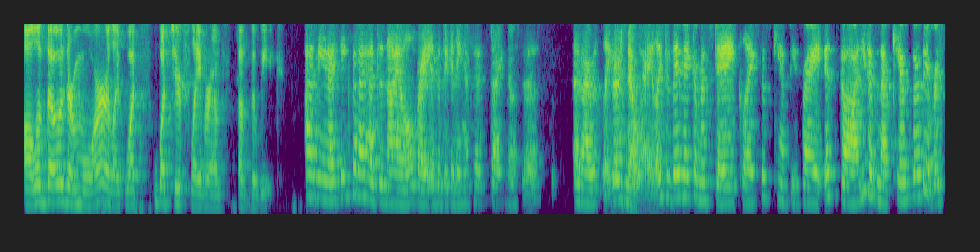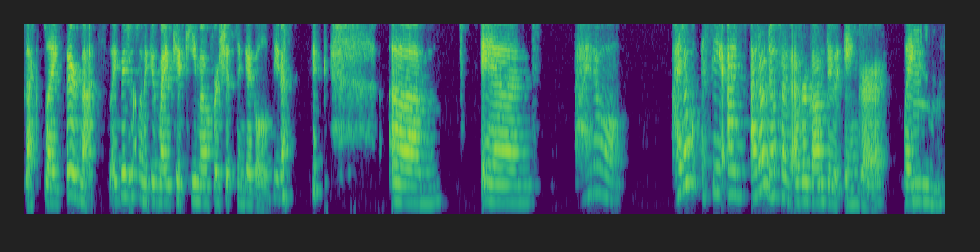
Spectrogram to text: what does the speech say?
all of those or more or like what's what's your flavor of of the week I mean, I think that I had denial right at the beginning of his diagnosis. And I was like, there's no way. Like, did they make a mistake? Like, this can't be right. It's gone. He doesn't have cancer. They resect. Like, they're nuts. Like, they just want to give my kid chemo for shits and giggles, you know? um, and I don't, I don't see, I, I don't know if I've ever gone through anger, like Mm,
